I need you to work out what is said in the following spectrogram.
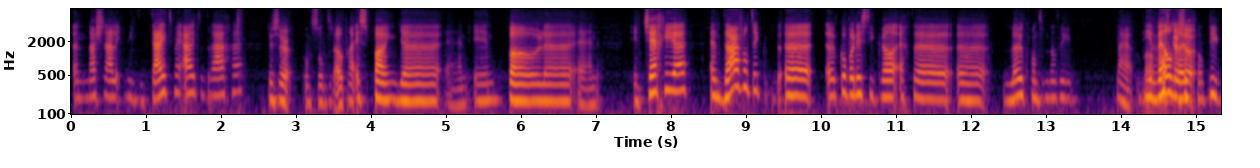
een nationale identiteit mee uit te dragen. Dus er ontstond een opera in Spanje en in Polen en in Tsjechië. En daar vond ik eh, een componist die ik wel echt leuk vond, omdat hij, nou ja, Die wel leuk zo- vond. Die,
